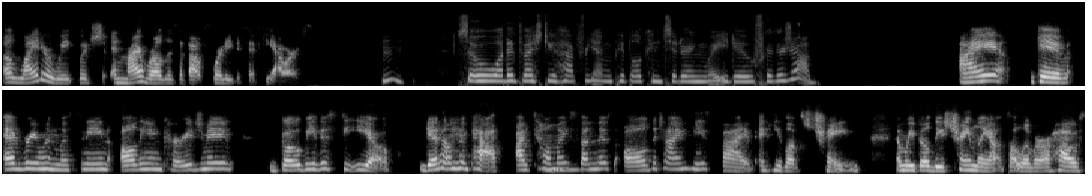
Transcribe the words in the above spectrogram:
a lighter week, which in my world is about 40 to 50 hours. Hmm. So, what advice do you have for young people considering what you do for their job? I give everyone listening all the encouragement go be the CEO, get on the path. I tell mm-hmm. my son this all the time. He's five and he loves trains. And we build these train layouts all over our house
